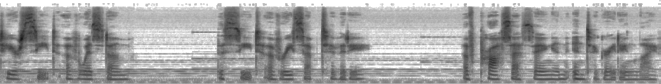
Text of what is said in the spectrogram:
to your seat of wisdom, the seat of receptivity, of processing and integrating life.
